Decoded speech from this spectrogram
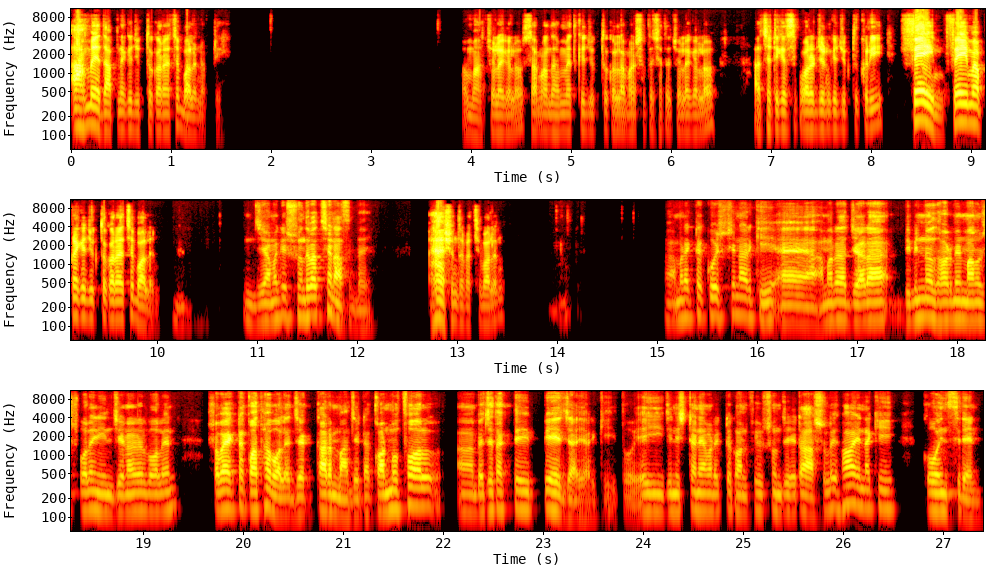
আহমেদ আপনাকে যুক্ত করা আছে বলেন আপনি। ও মা চলে গেল। সামাদ আহমেদকে যুক্ত করলে আমার সাথে সাথে চলে গেল। আচ্ছা ঠিক আছে পরের জনকে যুক্ত করি। ফেম ফেম আপনাকে যুক্ত করা আছে বলেন। জি আমাকে শুনতে পাচ্ছেন আসিফ ভাই? হ্যাঁ শুনতে পাচ্ছি বলেন। আমার একটা কোয়েশ্চেন আর কি আহ, আমরা যারা বিভিন্ন ধর্মের মানুষ বলেন ইন জেনারেল বলেন সবাই একটা কথা বলে যে কার্মা যেটা কর্মফল বেঁচে থাকতেই পেয়ে যায় আর কি। তো এই জিনিসটা নিয়ে আমার একটা কনফিউশন যে এটা আসলে হয় নাকি কোইন্সিডেন্ট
